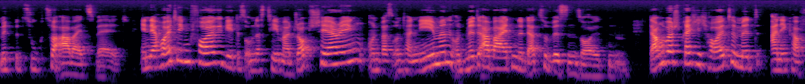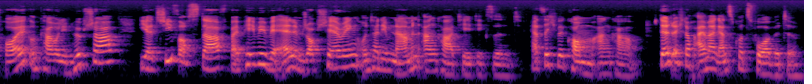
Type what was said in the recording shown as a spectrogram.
mit Bezug zur Arbeitswelt. In der heutigen Folge geht es um das Thema Jobsharing und was Unternehmen und Mitarbeitende dazu wissen sollten. Darüber spreche ich heute mit Annika Freug und Caroline Hübscher, die als Chief of Staff bei PWWL im Jobsharing unter dem Namen Anka tätig sind. Herzlich willkommen, Anka. Stellt euch doch einmal ganz kurz vor, bitte.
